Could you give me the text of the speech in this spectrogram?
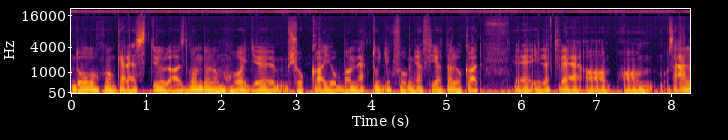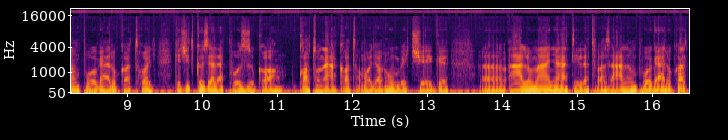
dolgokon keresztül azt gondolom, hogy sokkal jobban meg tudjuk fogni a fiatalokat, illetve a, a, az állampolgárokat, hogy kicsit közelebb hozzuk a katonákat, a Magyar Honvédség állományát, illetve az állampolgárokat,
